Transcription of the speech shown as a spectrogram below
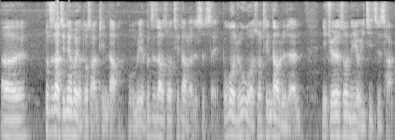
呃，不知道今天会有多少人听到，我们也不知道说听到的人是谁。不过如果说听到的人，你觉得说你有一技之长，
